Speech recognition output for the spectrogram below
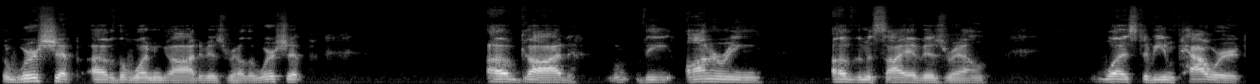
the worship of the one God of Israel, the worship of God, the honoring of the Messiah of Israel was to be empowered.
